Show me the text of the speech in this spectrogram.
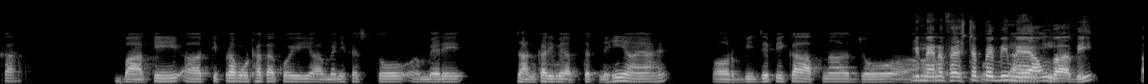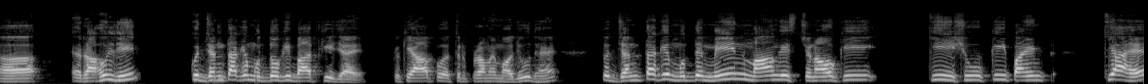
का। बाकी टिपरा मोठा का कोई मैनिफेस्टो मेरे जानकारी में अब तक नहीं आया है। और बीजेपी का अपना जो ये मैनिफेस्टो पे भी मैं आऊँगा अभी। राहुल जी कुछ जनता के मुद्दों की बात की जाए क्योंकि आप त्रिपुरा में मौजूद हैं तो जनता के मुद्दे मेन मांग इस चुनाव की की इशू की पॉइंट क्या है?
